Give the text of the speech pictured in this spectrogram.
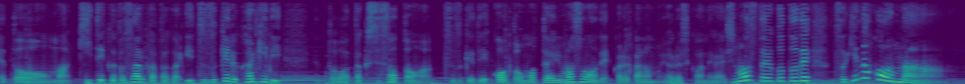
えっと、まあ、聞いてくださる方が居続ける限り、えっと、私、佐藤は続けていこうと思っておりますので、これからもよろしくお願いします。ということで、次のコーナー。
